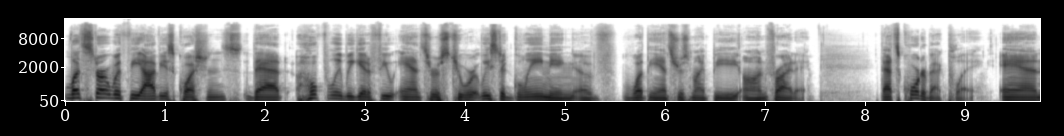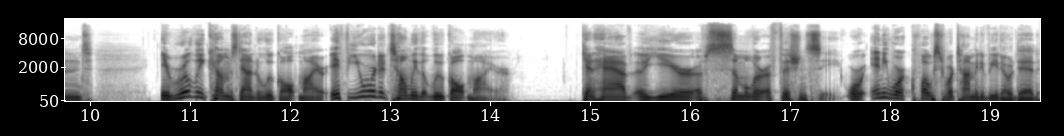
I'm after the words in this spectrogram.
let's start with the obvious questions that hopefully we get a few answers to or at least a gleaming of what the answers might be on Friday. That's quarterback play. And it really comes down to Luke Altmyer. If you were to tell me that Luke Altmyer can have a year of similar efficiency or anywhere close to what Tommy DeVito did,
